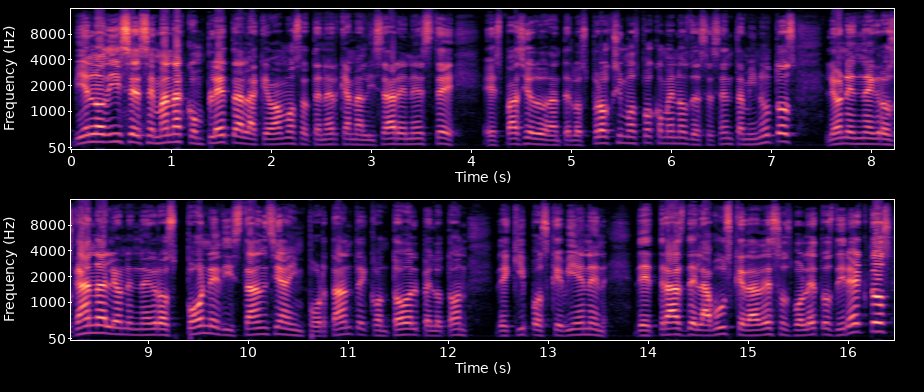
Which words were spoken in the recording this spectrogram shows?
Bien lo dice, semana completa la que vamos a tener que analizar en este espacio durante los próximos poco menos de 60 minutos. Leones Negros gana, Leones Negros pone distancia importante con todo el pelotón de equipos que vienen detrás de la búsqueda de esos boletos directos.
